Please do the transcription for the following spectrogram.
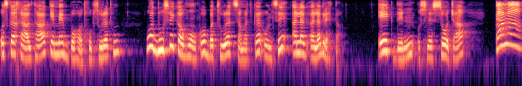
اس کا خیال تھا کہ میں بہت خوبصورت ہوں۔ وہ دوسرے کووں کو بدصورت سمجھ کر ان سے الگ الگ رہتا۔ ایک دن اس نے سوچا کہاں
